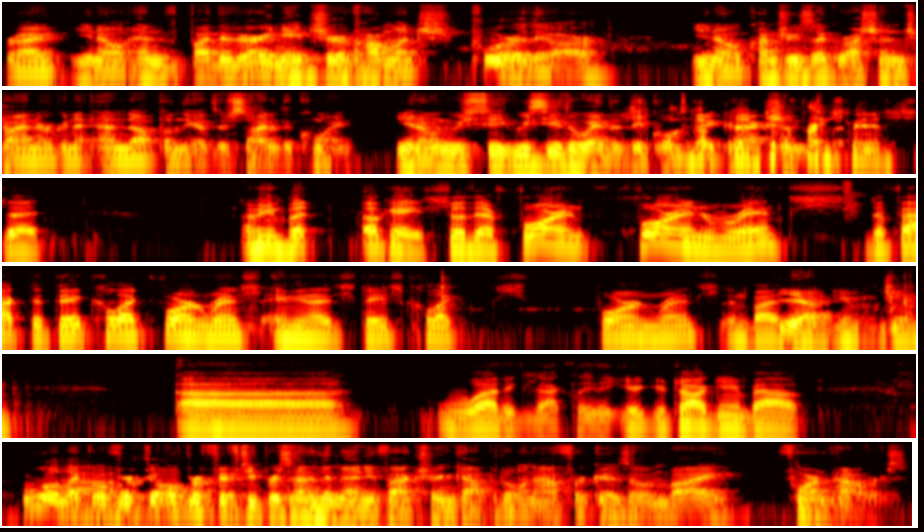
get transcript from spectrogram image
right? You know, and by the very nature of how much poorer they are, you know, countries like Russia and China are going to end up on the other side of the coin. You know, and we see we see the way that they Well, the, cultivate the connections. difference with- is that, I mean, but okay, so they're foreign foreign rents. The fact that they collect foreign rents and the United States collects foreign rents, and by Yeah. that you mean, uh, what exactly? That you're you're talking about? Well, like Uh, over over fifty percent of the manufacturing capital in Africa is owned by foreign powers,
